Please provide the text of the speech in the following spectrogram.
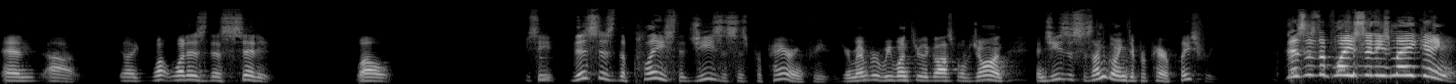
And uh, like, what what is this city? Well, you see, this is the place that Jesus is preparing for you. You remember we went through the Gospel of John, and Jesus says, "I'm going to prepare a place for you." This is the place that He's making.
